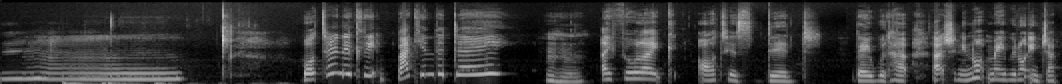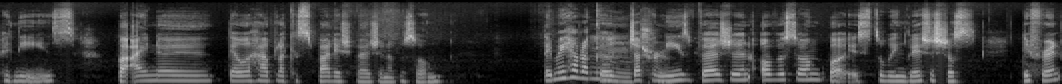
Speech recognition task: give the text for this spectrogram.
Mm, well, technically, back in the day, I feel like artists did. They would have actually not maybe not in Japanese, but I know they will have like a Spanish version of a song. They may have like a hmm, Japanese version of a song, but it's still English. It's just different.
